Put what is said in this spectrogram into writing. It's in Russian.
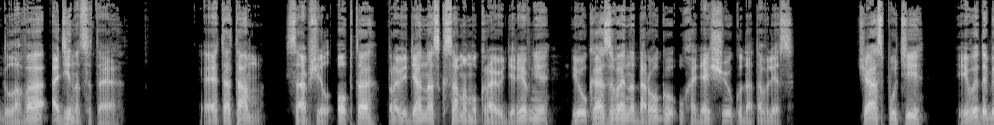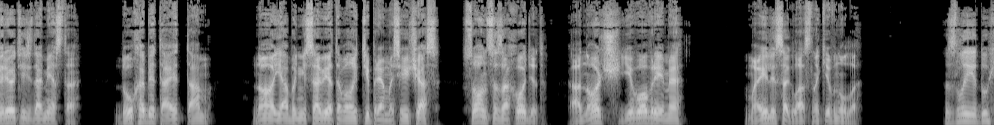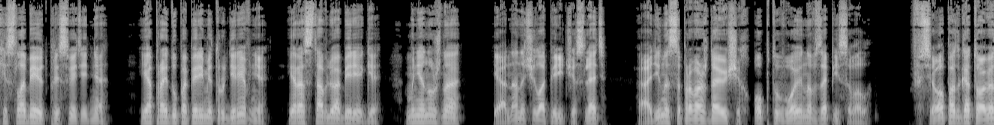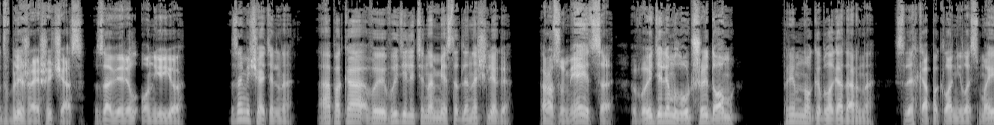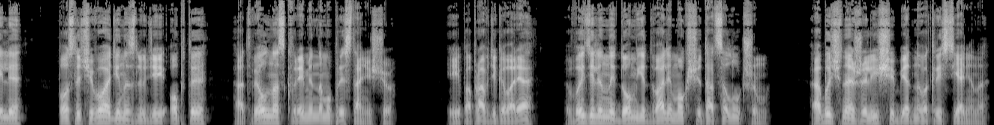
Глава одиннадцатая. «Это там», — сообщил Опта, проведя нас к самому краю деревни и указывая на дорогу, уходящую куда-то в лес. «Час пути, и вы доберетесь до места. Дух обитает там. Но я бы не советовал идти прямо сейчас. Солнце заходит, а ночь — его время». Мэйли согласно кивнула. «Злые духи слабеют при свете дня. Я пройду по периметру деревни и расставлю обереги. Мне нужно...» И она начала перечислять, а один из сопровождающих опту воинов записывал. «Все подготовят в ближайший час», — заверил он ее. «Замечательно. А пока вы выделите нам место для ночлега?» «Разумеется, выделим лучший дом». «Премного благодарна», — слегка поклонилась Мэйли, после чего один из людей опты отвел нас к временному пристанищу. И, по правде говоря, выделенный дом едва ли мог считаться лучшим. Обычное жилище бедного крестьянина.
